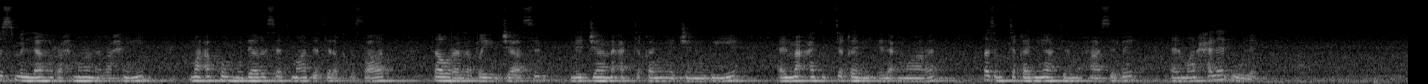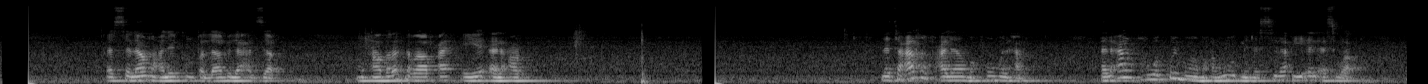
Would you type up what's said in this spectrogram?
بسم الله الرحمن الرحيم. معكم مدرسة مادة الاقتصاد ثورة لطيف جاسم من الجامعة التقنية الجنوبية المعهد التقني للعمارة قسم تقنيات المحاسبة المرحلة الأولى. السلام عليكم طلابي الأعزاء. محاضرة الرابعة هي العرض. نتعرف على مفهوم العرض. العرض هو كل ما معروض من السلع في الأسواق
